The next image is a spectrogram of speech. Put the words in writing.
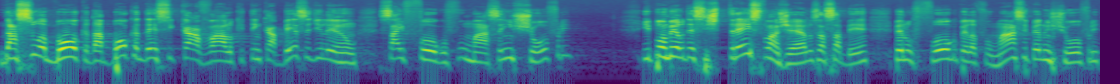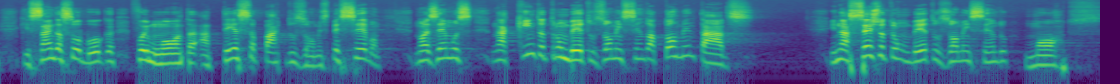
Da sua boca, da boca desse cavalo que tem cabeça de leão, sai fogo, fumaça e enxofre. E por meio desses três flagelos, a saber, pelo fogo, pela fumaça e pelo enxofre que saem da sua boca, foi morta a terça parte dos homens. Percebam, nós vemos na quinta trombeta os homens sendo atormentados, e na sexta trombeta os homens sendo mortos.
